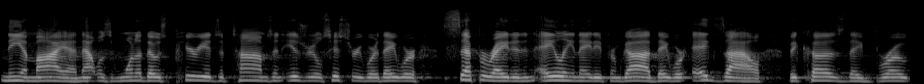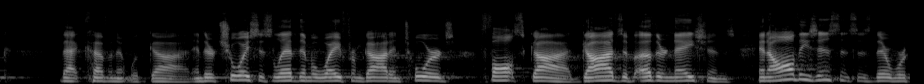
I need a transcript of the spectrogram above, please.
Nehemiah, and that was one of those periods of times in Israel's history where they were separated and alienated from God. They were exiled because they broke that covenant with God. And their choices led them away from God and towards false God, gods of other nations. In all these instances, there were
